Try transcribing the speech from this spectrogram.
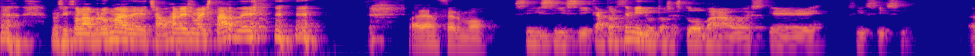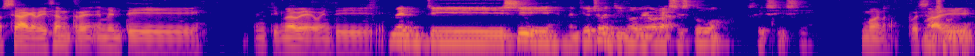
nos hizo la broma de chavales vais tarde. Vaya enfermo. Sí, sí, sí, 14 minutos estuvo parado, es que sí, sí, sí. O sea, que le dicen en 20... 29 o 20... 20... Sí, 28, 29 horas estuvo. Sí, sí, sí. Bueno, pues ahí,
